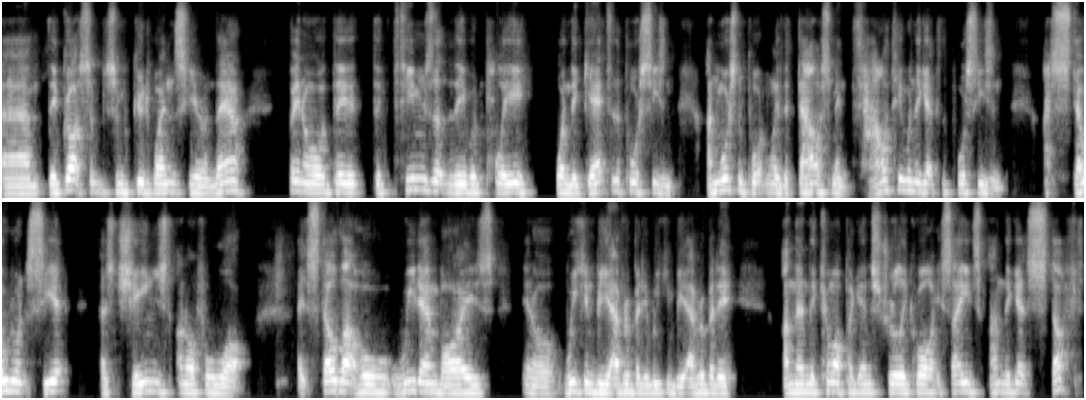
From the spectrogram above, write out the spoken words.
Um, they've got some some good wins here and there, you know the the teams that they would play when they get to the postseason, and most importantly, the Dallas mentality when they get to the postseason, I still don't see it has changed an awful lot. It's still that whole we them boys, you know, we can beat everybody, we can beat everybody. And then they come up against truly quality sides and they get stuffed.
